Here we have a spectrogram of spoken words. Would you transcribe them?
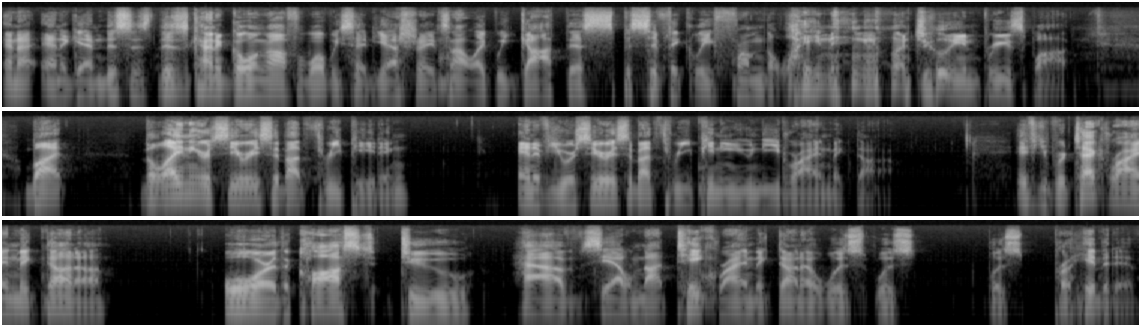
and I, and again this is this is kind of going off of what we said yesterday. It's not like we got this specifically from the Lightning on Julien BriseBois. But the Lightning are serious about three-peating. And if you are serious about three-peating, you need Ryan McDonagh. If you protect Ryan McDonagh, or the cost to have Seattle not take Ryan McDonagh was was was prohibitive.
